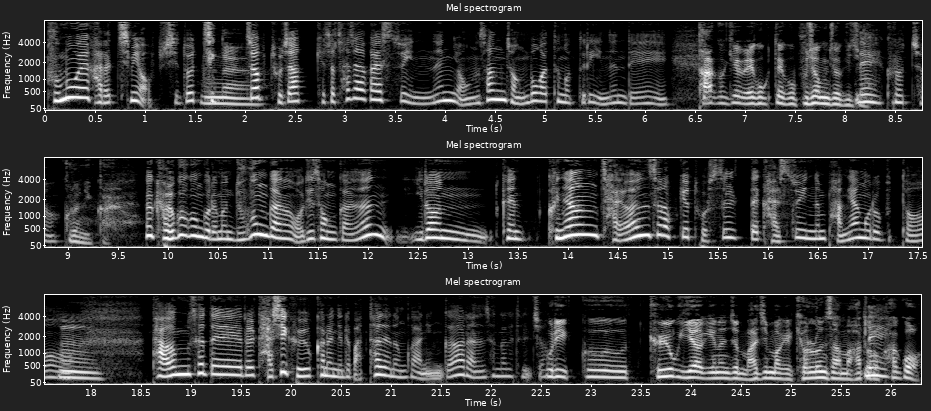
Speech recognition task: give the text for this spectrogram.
부모의 가르침이 없이도 네. 직접 네. 조작해서 찾아갈 수 있는 영상 정보 같은 것들이 있는데 다 그게 왜곡되고 부정적이죠. 네, 그렇죠. 그러니까요. 결국은 그러면 누군가는 어디선가는 이런 그냥 그냥 자연스럽게 뒀을 때 갈 수 있는 방향으로부터 음. 다음 세대를 다시 교육하는 일을 맡아야 되는 거 아닌가라는 생각이 들죠. 우리 그 교육 이야기는 이제 마지막에 결론 삼아 하도록 네. 하고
